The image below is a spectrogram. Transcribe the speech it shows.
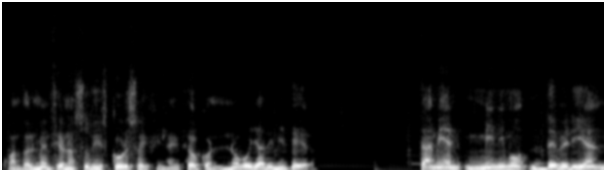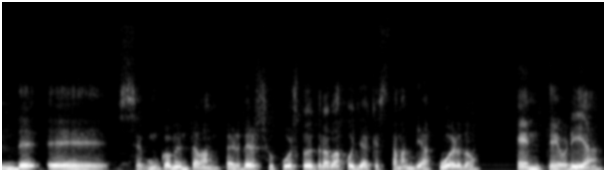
cuando él mencionó su discurso y finalizó con no voy a dimitir, también mínimo deberían de, eh, según comentaban, perder su puesto de trabajo ya que estaban de acuerdo, en teoría,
